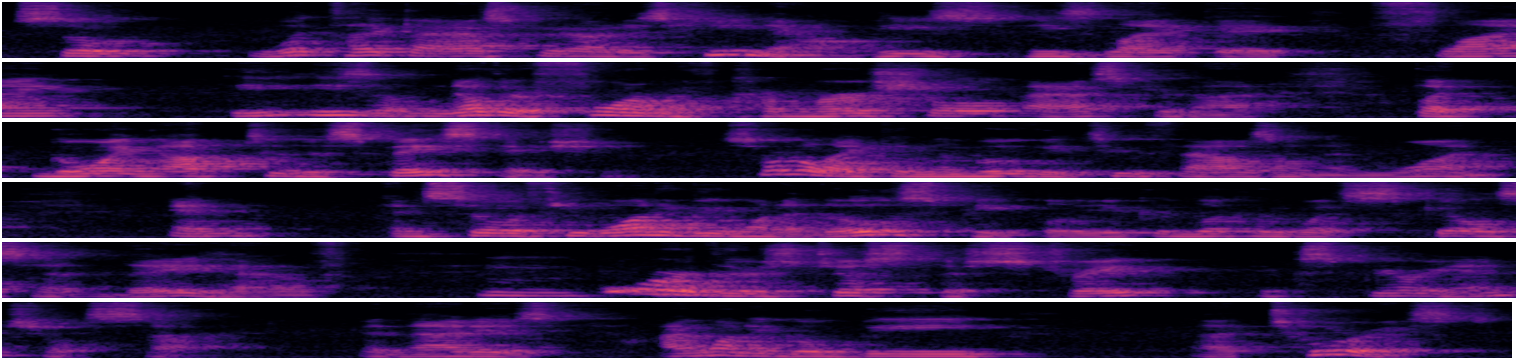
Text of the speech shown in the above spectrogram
so, what type of astronaut is he now? He's he's like a flying. He's another form of commercial astronaut, but going up to the space station, sort of like in the movie 2001. And and so, if you want to be one of those people, you could look at what skill set they have, mm. or there's just the straight experiential side, and that is, I want to go be a tourist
